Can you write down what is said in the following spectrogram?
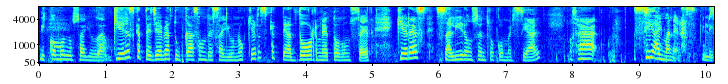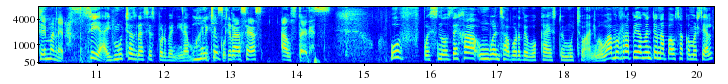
¿Y cómo nos ayudamos? ¿Quieres que te lleve a tu casa un desayuno? ¿Quieres que te adorne todo un set? ¿Quieres salir a un centro comercial? O sea, sí hay maneras. Sí hay maneras. Sí hay. Muchas gracias por venir a Mujer Muchas gracias a ustedes. Uf, pues nos deja un buen sabor de boca esto y mucho ánimo. Vamos rápidamente a una pausa comercial,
